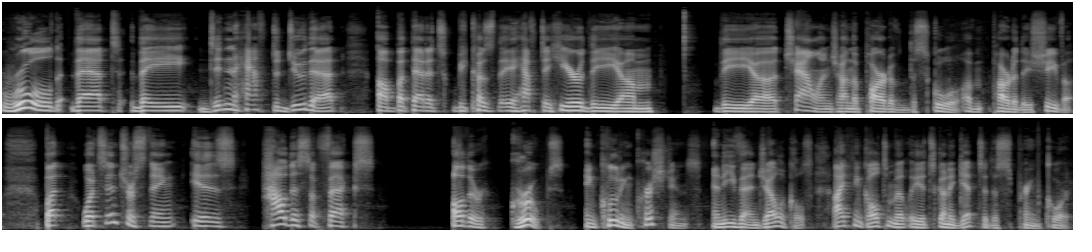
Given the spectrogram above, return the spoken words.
ruled that they didn't have to do that, uh, but that it's because they have to hear the um, the uh, challenge on the part of the school, um, part of the yeshiva. But what's interesting is how this affects other groups, including Christians and evangelicals. I think ultimately it's going to get to the Supreme Court,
